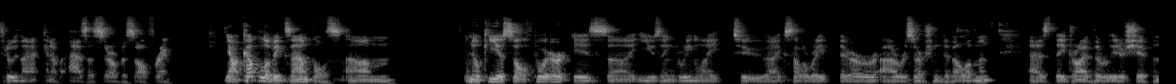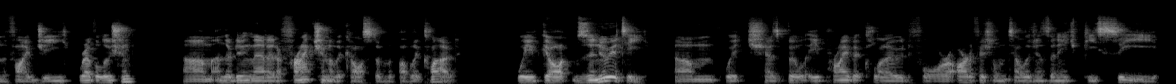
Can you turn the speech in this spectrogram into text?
through that kind of as a service offering. Yeah, a couple of examples. Um, Nokia Software is uh, using GreenLake to accelerate their uh, research and development as they drive their leadership in the 5G revolution. Um, and they're doing that at a fraction of the cost of the public cloud. We've got Zenuity, um, which has built a private cloud for artificial intelligence and HPC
